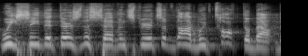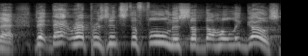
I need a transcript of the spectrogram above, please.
we see that there's the seven spirits of God. We've talked about that, that that represents the fullness of the Holy Ghost.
